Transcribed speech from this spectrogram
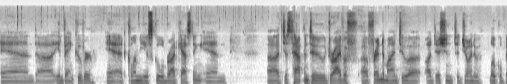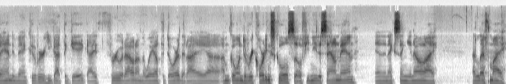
and uh, in Vancouver at Columbia School of Broadcasting, and uh, just happened to drive a, f- a friend of mine to a audition to join a local band in Vancouver. He got the gig. I threw it out on the way out the door that I uh, I'm going to recording school. So if you need a sound man, and the next thing you know, I I left my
